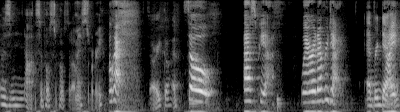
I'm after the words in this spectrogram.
I was not supposed to post it on my story. Okay, Sorry, go ahead. so SPF, wear it every day. Every day. Right?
